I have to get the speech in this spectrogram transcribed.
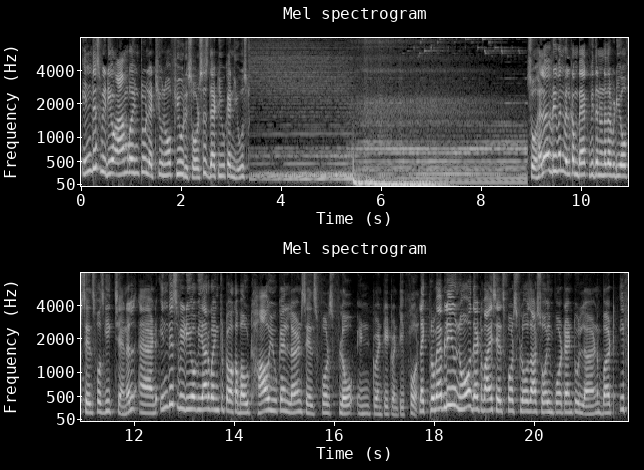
In this video, I am going to let you know few resources that you can use So hello everyone, welcome back with another video of Salesforce Geek channel and in this video we are going to talk about how you can learn Salesforce Flow in 2024. Like probably you know that why Salesforce flows are so important to learn but if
